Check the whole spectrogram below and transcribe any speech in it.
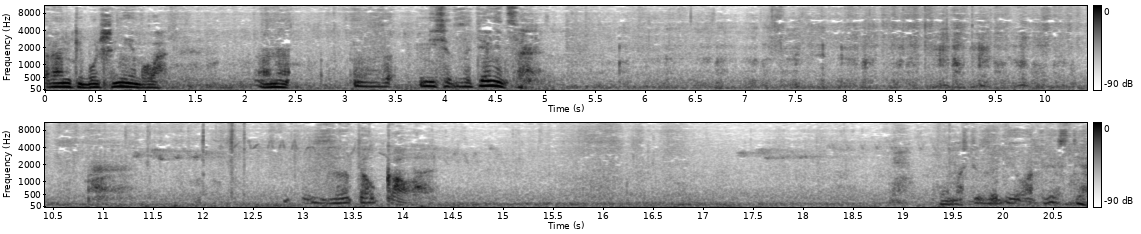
рамки больше не было. Она за месяц затянется. Затолкала. Полностью забила отверстие.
